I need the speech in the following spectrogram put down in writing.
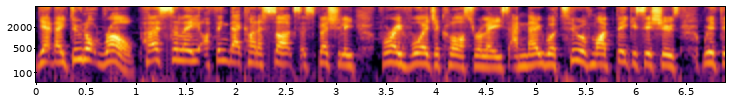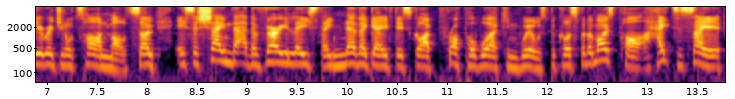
yet they do not roll. Personally, I think that kind of sucks, especially for a Voyager class release, and they were two of my biggest issues with the original Tarn mold. So it's a shame that at the very least they never gave this guy proper working wheels, because for the most part, I hate to say it,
